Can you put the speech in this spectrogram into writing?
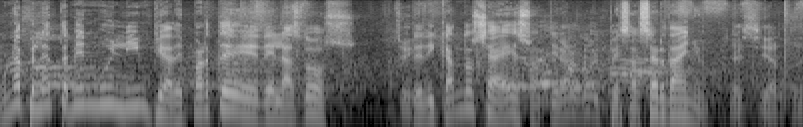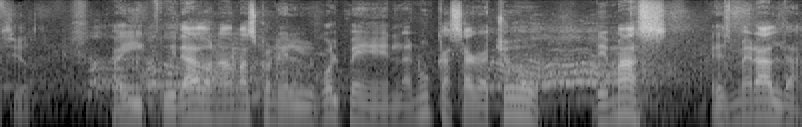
Una pelea también muy limpia de parte de las dos. Sí. Dedicándose a eso, a tirar golpes, a hacer daño. Es cierto, es cierto. Ahí cuidado nada más con el golpe en la nuca, se agachó de más Esmeralda.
